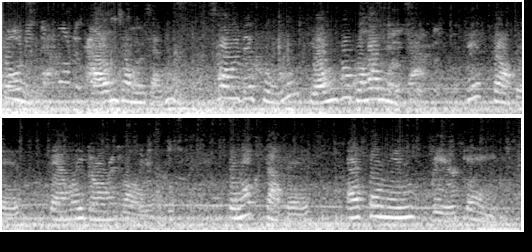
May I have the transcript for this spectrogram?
8번입니다. 다음 정류장은 서울대 후 연구공원입니다. This stop is Family Dormitory. The next stop is SMU Rear Gate.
